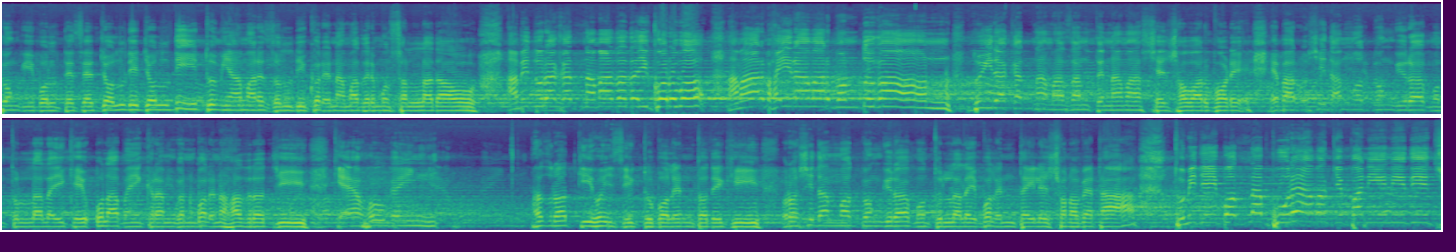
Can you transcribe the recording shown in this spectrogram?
গঙ্গি বলতেছে, জলদি জলদি, তুমি আমার জলদি করে নামাজের মুসাল্লা দাও। আমি দু রাকাত নামাজ আদায় করব। আমার ভাইরা, আমার বন্ধুগণ, দুই রাকাত নামাজ আনতে নামাজ শেষ হওয়ার পরে এবার রশিদ আহমদ বঙ্গির রহমতুল্লাহ ওলা ইকরামগণ বলেন হজরত জি, কে হো গই হজরত কি হয়েছে একটু বলেন তো দেখি। রশিদ আহমদ গঙ্গিরা মতুল্লাহ বলেন, তাইলে শোনো বেটা, তুমি যেই বদনা পুরে আমাকে পানিয়ে নিয়ে দিয়েছ,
